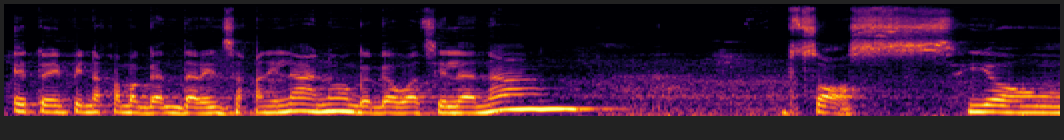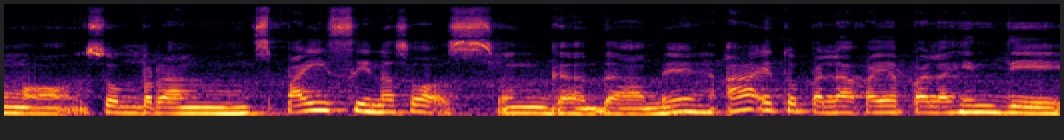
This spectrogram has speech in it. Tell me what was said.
ito yung pinakamaganda rin sa kanila, no? Gagawa sila ng sauce. Yung oh, sobrang spicy na sauce. Ang dami. Ah, ito pala. Kaya pala hindi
